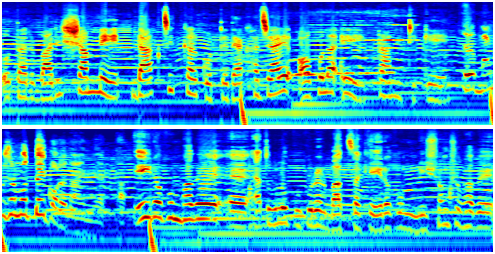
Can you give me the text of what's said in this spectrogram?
ও তার বাড়ির সামনে ডাক চিৎকার করতে দেখা যায় অবলা এই প্রাণীটিকে। মানুষের মধ্যেই পড়ে না এই রকম ভাবে আহ, এতগুলো কুকুরের বাচ্চাকে এরকম নৃশংসভাবে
